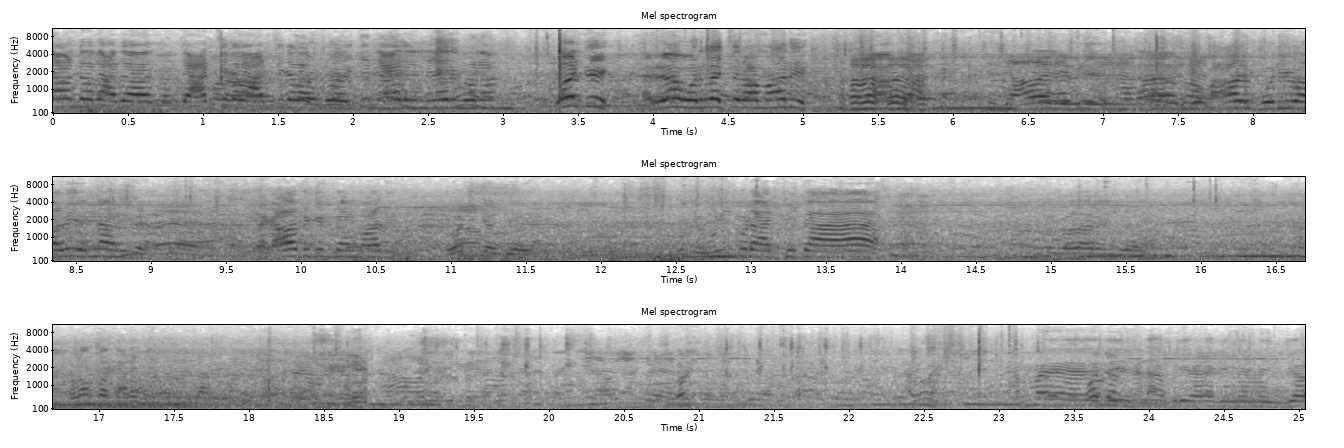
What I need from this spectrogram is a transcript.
என்னன்றது அதை கொஞ்சம் அடிச்சுக்கலாம் அடிச்சுக்கலாம் போயிட்டு நேரம் நேரம் போனோம் ஓட்டு எல்லாம் ஒரு லட்ச ரூபா மாடு. ஆமா, மாடு பொடிவாள் என்ன இந்த காலத்துக்கு இந்த மாடு. ஓட்டிக்க முடியாது கொஞ்சம் உள் கூட அடிச்சுட்டா. குழப்பம் கிடைக்கும். நம்ம அப்படி கிடக்குங்க இங்கே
